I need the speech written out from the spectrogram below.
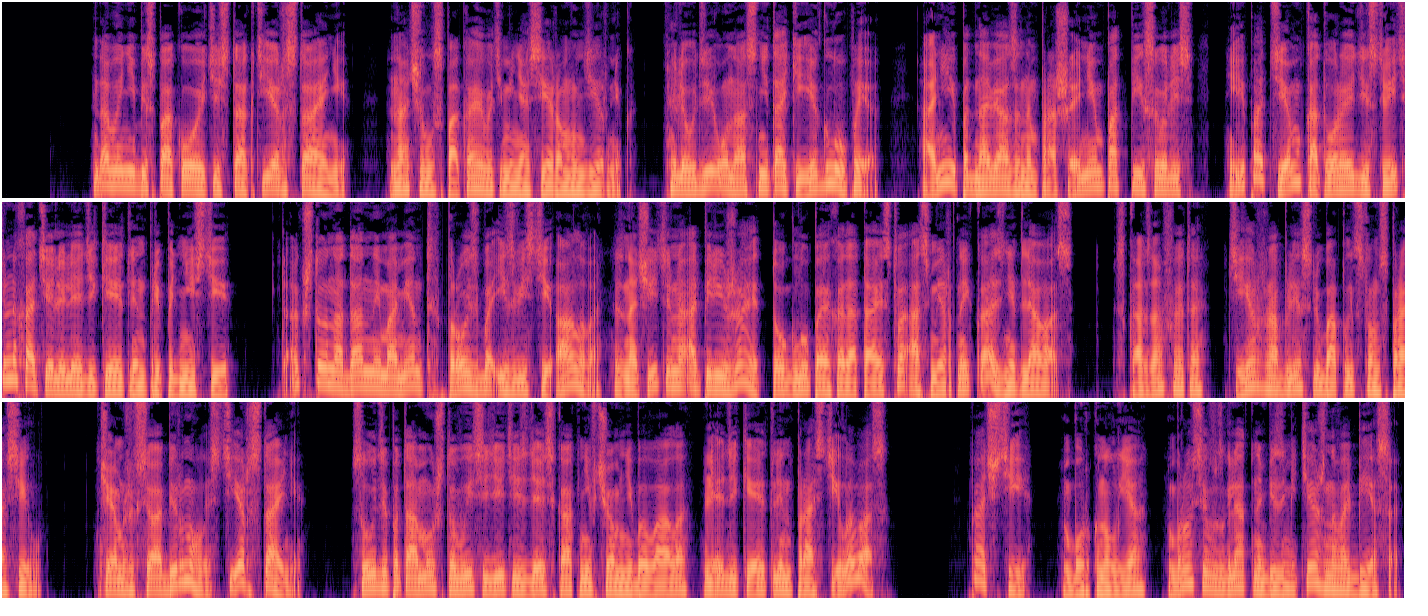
«Да вы не беспокойтесь так, Тьерстайни!» — начал успокаивать меня серомундирник. «Люди у нас не такие глупые. Они под навязанным прошением подписывались, и под тем, которые действительно хотели леди Кейтлин преподнести. Так что на данный момент просьба извести Алова значительно опережает то глупое ходатайство о смертной казни для вас. Сказав это, Тьер Рабле с любопытством спросил. «Чем же все обернулось, Тьер Стайни? Судя по тому, что вы сидите здесь как ни в чем не бывало, леди Кейтлин простила вас?» «Почти», — буркнул я, бросив взгляд на безмятежного беса.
